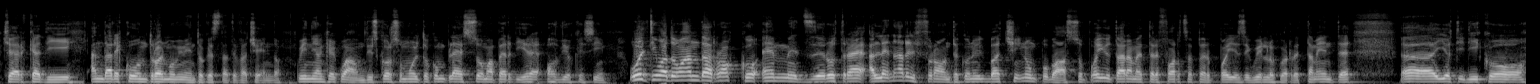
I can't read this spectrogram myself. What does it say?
cerca di andare contro al movimento che state facendo. Quindi anche qua un discorso molto complesso ma per dire ovvio che sì. Ultima domanda Rocco M03, allenare il front con il bacino un po' basso può aiutare a mettere forza per poi eseguirlo correttamente? Uh, io ti dico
